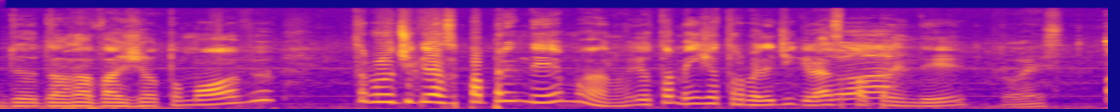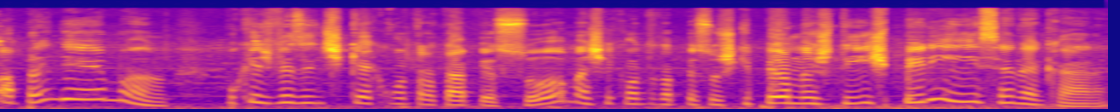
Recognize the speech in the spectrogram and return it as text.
de- da lavagem de automóvel. Trabalhou de graça pra aprender, mano. Eu também já trabalhei de graça pra Ó. aprender. Pois. Pra aprender, mano. Porque às vezes a gente quer contratar a pessoa, mas quer contratar pessoas que pelo menos têm experiência, né, cara?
